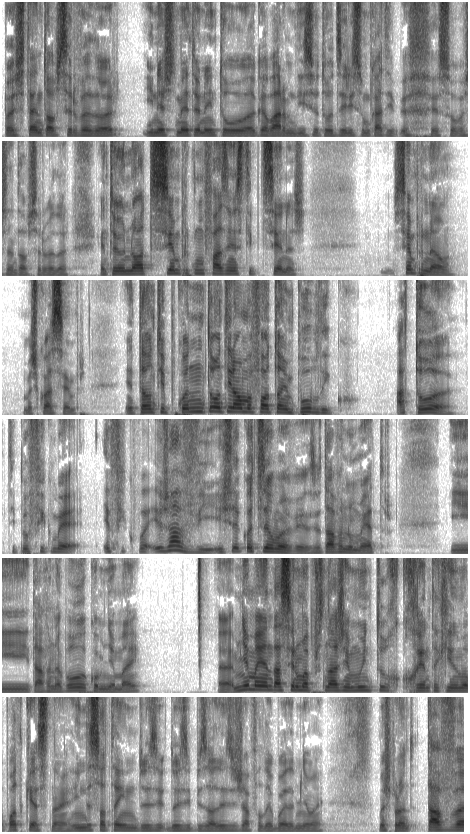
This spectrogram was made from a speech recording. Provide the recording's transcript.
bastante observador e neste momento eu nem estou a gabar-me disso, eu estou a dizer isso um bocado tipo, eu sou bastante observador. Então eu noto sempre que me fazem esse tipo de cenas. Sempre não, mas quase sempre. Então, tipo, quando me estão a tirar uma foto em público, à toa, tipo, eu fico, eu fico, eu já vi, isto aconteceu uma vez, eu estava no metro e estava na boa com a minha mãe. A minha mãe anda a ser uma personagem muito recorrente aqui no meu podcast, não é? Ainda só tem dois, dois episódios e já falei bué da minha mãe. Mas pronto, estava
